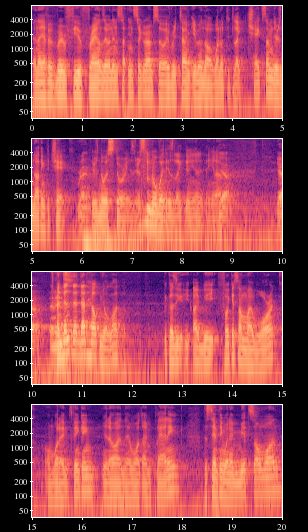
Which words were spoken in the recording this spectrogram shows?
And I have a very few friends even in Instagram. So every time, even though I wanted to like check something, there's nothing to check. right There's no stories. There's nobody's like doing anything. You know. yeah yeah and, And then that, that helped me a lot though, because you, you, I be focused on my work, on what I'm thinking, you know, and then what I'm planning. The same thing when I meet someone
